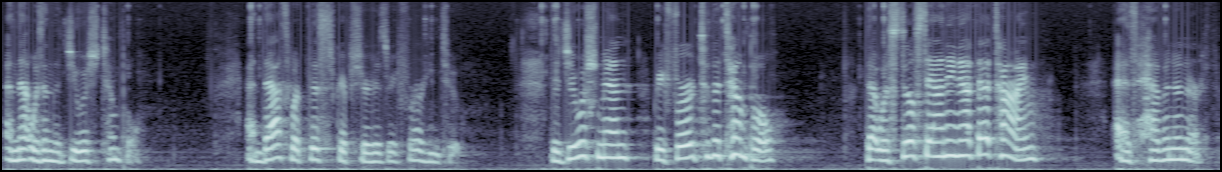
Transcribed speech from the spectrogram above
and that was in the Jewish temple. And that's what this scripture is referring to. The Jewish men referred to the temple that was still standing at that time as heaven and earth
